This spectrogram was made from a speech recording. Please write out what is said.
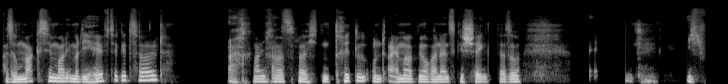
also maximal immer die Hälfte gezahlt. Ach, manchmal krass. vielleicht ein Drittel und einmal hat mir auch einer eins geschenkt. Also ich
